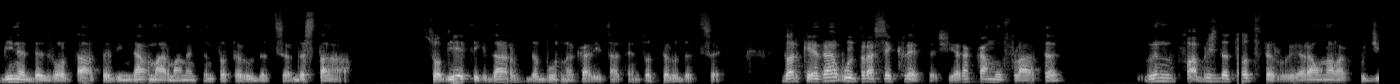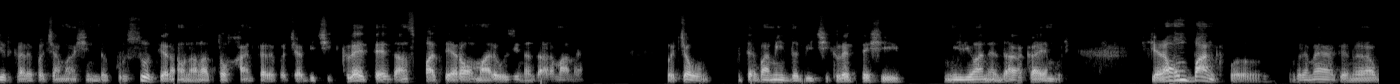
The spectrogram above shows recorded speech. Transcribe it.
bine dezvoltată. Vindeam armament în tot felul de țări, de ăsta sovietic, dar de bună calitate în tot felul de țări. Doar că era ultra secretă și era camuflată în fabrici de tot felul. Era una la Cugir care făcea mașini de cusut, era una la Tohan care făcea biciclete, dar în spate era o mare uzină de armament. Făceau câteva mii de biciclete și milioane de AKM-uri. Și era un banc pe vremea aia, că nu era,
